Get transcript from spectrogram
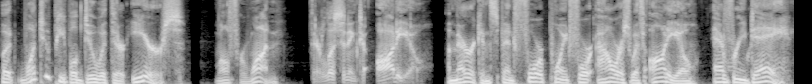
But what do people do with their ears? Well, for one, they're listening to audio. Americans spend 4.4 hours with audio every day.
